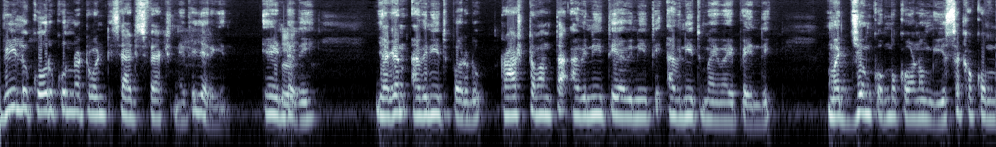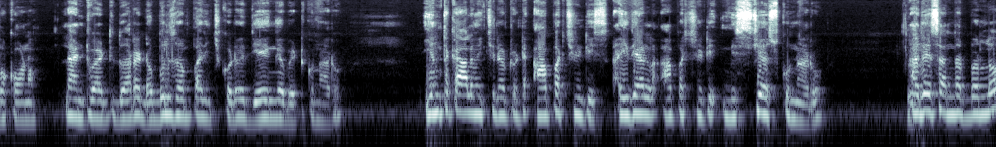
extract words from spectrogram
వీళ్ళు కోరుకున్నటువంటి సాటిస్ఫాక్షన్ అయితే జరిగింది. ఏంటది? జగన్ అవినీతి పరుడు. రాష్ట్రం అంతా అవినీతి అవినీతి అవినీతిమయం అయిపోయింది. మద్యం కుంభకోణం ఇసుక కుంభకోణం లాంటి వాటి ద్వారా డబ్బులు సంపాదించుకోవడమే ధ్యేయంగా పెట్టుకున్నారు. ఇంతకాలం ఇచ్చినటువంటి ఆపర్చునిటీస్ ఐదేళ్ళ ఆపర్చునిటీ మిస్ చేసుకున్నారు. అదే సందర్భంలో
